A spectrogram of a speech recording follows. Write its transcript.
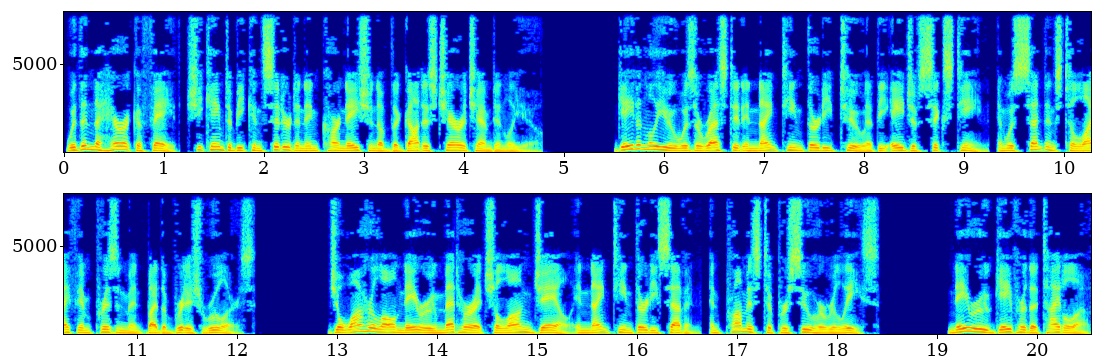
Within the Heraka faith, she came to be considered an incarnation of the goddess Cherachamdinliu. Gaidinliu was arrested in 1932 at the age of 16, and was sentenced to life imprisonment by the British rulers. Jawaharlal Nehru met her at Shillong jail in 1937, and promised to pursue her release. Nehru gave her the title of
